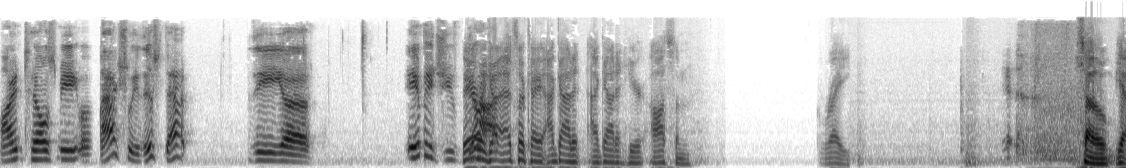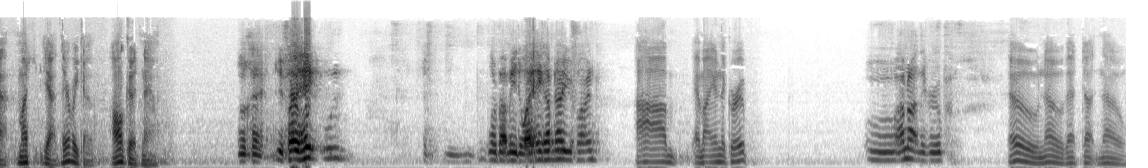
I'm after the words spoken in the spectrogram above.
Mine tells me, well, actually, this, that, the, uh, image you've There got. we go. That's okay. I got it. I got it here. Awesome. Great. So yeah, much yeah. There we go. All good now. Okay. If I hang, if, what about me? Do I hang up now? You fine? Um, am I in the group? Mm, I'm not in the group. Oh no, that do, no.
